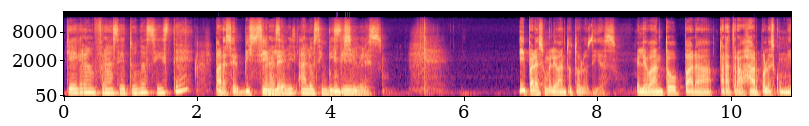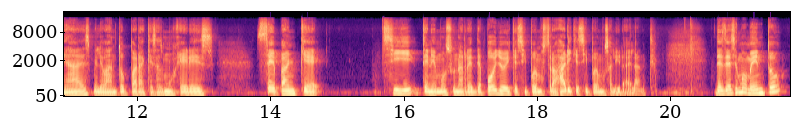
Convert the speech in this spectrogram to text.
Qué gran frase. ¿Tú naciste? Para ser visible a los invisibles. Y para eso me levanto todos los días. Me levanto para, para trabajar por las comunidades, me levanto para que esas mujeres sepan que sí tenemos una red de apoyo y que sí podemos trabajar y que sí podemos salir adelante. Desde ese momento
